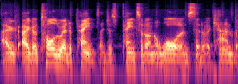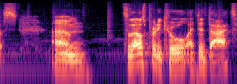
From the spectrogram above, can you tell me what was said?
I, I got told where to paint. I just painted on a wall instead of a canvas. Um, so that was pretty cool. I did that.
